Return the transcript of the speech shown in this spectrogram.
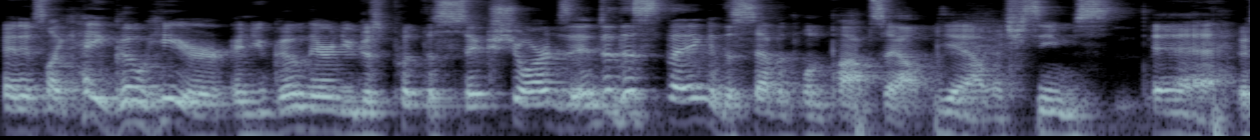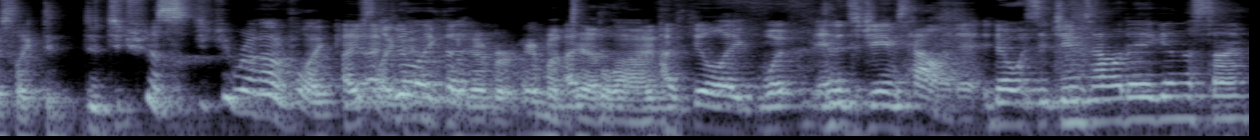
and it's like, hey, go here, and you go there, and you just put the six shards into this thing, and the seventh one pops out. yeah, which seems. Eh. It's like, did, did you just did you run out of like? I- I feel eh, like that- whatever. I'm on I- deadline. I feel like what, and it's James Halliday. No, is it James Halliday again this time?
